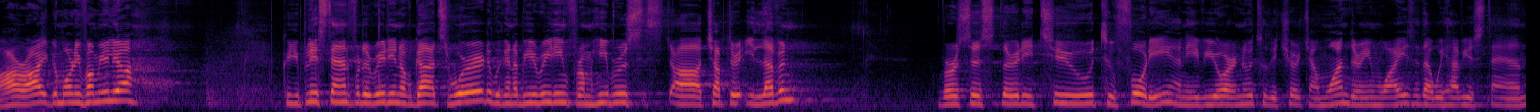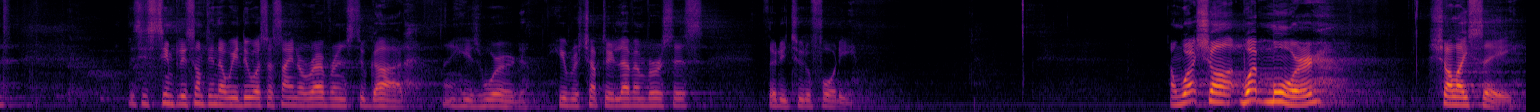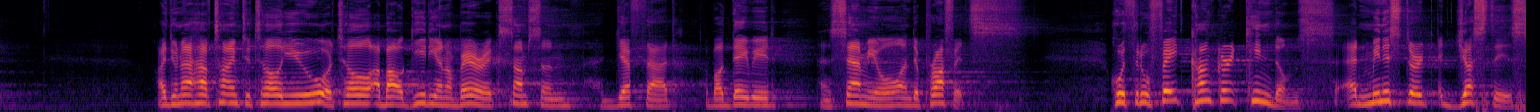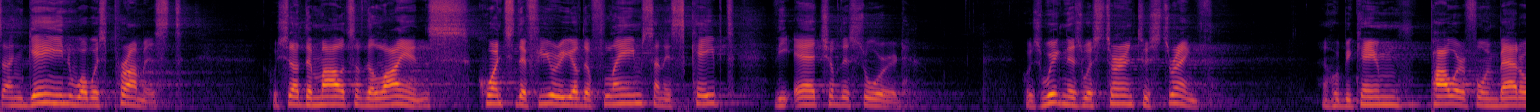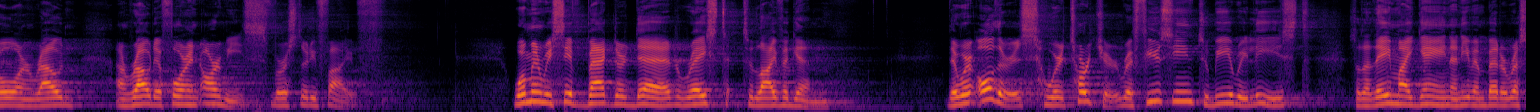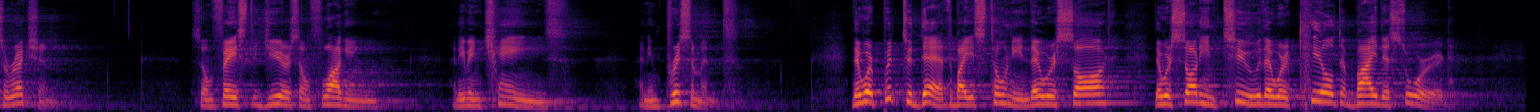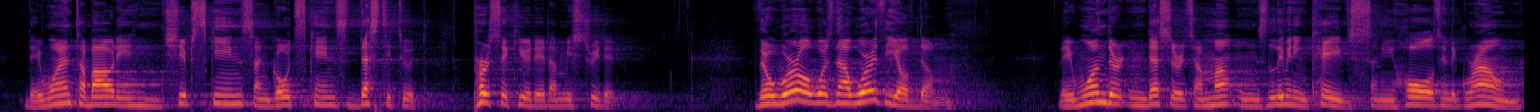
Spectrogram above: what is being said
All right, good morning, familia. Could you please stand for the reading of God's word? We're going to be reading from Hebrews uh, chapter 11, verses 32 to 40. And if you are new to the church, I'm wondering why is it that we have you stand? This is simply something that we do as a sign of reverence to God and His word. Hebrews chapter 11, verses 32 to 40. And what, shall, what more shall I say? I do not have time to tell you or tell about Gideon or Barak, Samson, Jephthah, about David and Samuel and the prophets, who through faith conquered kingdoms, administered justice, and gained what was promised, who shut the mouths of the lions, quenched the fury of the flames, and escaped the edge of the sword, whose weakness was turned to strength, and who became powerful in battle and routed and routed foreign armies. Verse 35. Women received back their dead, raised to life again. There were others who were tortured, refusing to be released so that they might gain an even better resurrection. Some faced jeers and flogging, and even chains and imprisonment. They were put to death by stoning. They were sawed, they were sawed in two. They were killed by the sword. They went about in sheepskins and goatskins, destitute, persecuted, and mistreated. The world was not worthy of them. They wandered in deserts and mountains, living in caves and in holes in the ground.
